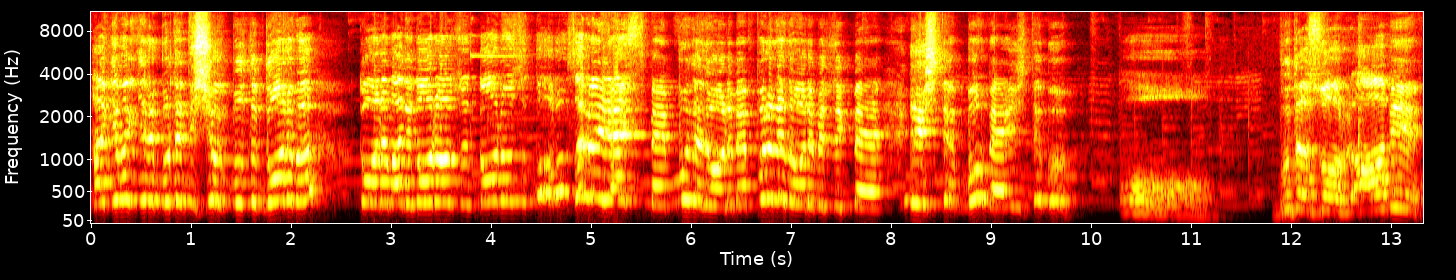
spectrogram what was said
Hagi Wagi'nin burada dişi yok. Buldum. Doğru mu? Doğru mu? Hadi doğru olsun. Doğru olsun. Doğru olsun. Be yes be. Bu da doğru be. Bunu da doğru bildik be. İşte bu be. işte bu. Oo. Bu da zor abi.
